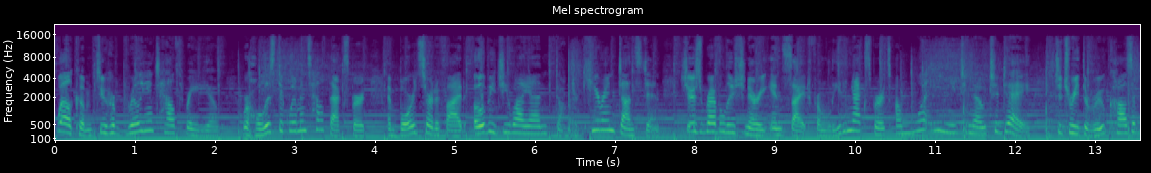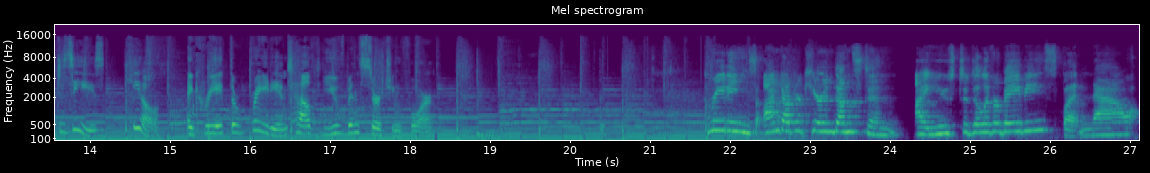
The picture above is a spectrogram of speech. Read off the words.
Welcome to her Brilliant Health Radio, where holistic women's health expert and board certified OBGYN Dr. Kyrin Dunston shares revolutionary insight from leading experts on what you need to know today to treat the root cause of disease, heal, and create the radiant health you've been searching for. Greetings. I'm Dr. Kyrin Dunston. I used to deliver babies, but now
